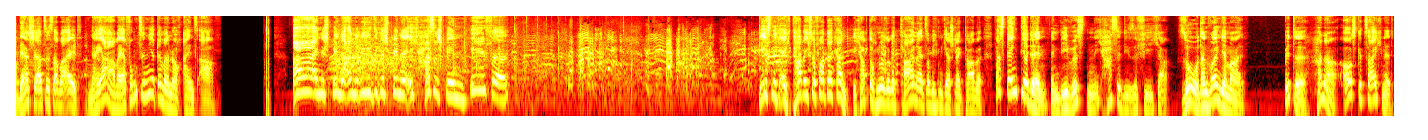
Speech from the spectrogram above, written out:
Der Scherz ist aber alt. Naja, aber er funktioniert immer noch 1A. Ah, eine Spinne, eine riesige Spinne. Ich hasse Spinnen. Hilfe! Die ist nicht echt, habe ich sofort erkannt. Ich habe doch nur so getan, als ob ich mich erschreckt habe. Was denkt ihr denn? Wenn die wüssten, ich hasse diese Viecher. So, dann wollen wir mal. Bitte, Hanna, ausgezeichnet.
